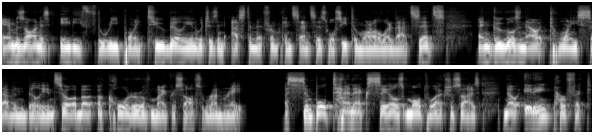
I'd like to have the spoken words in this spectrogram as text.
Amazon is 83.2 billion, which is an estimate from consensus. We'll see tomorrow where that sits. And Google's now at 27 billion, so about a quarter of Microsoft's run rate. A simple 10x sales multiple exercise. Now, it ain't perfect,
